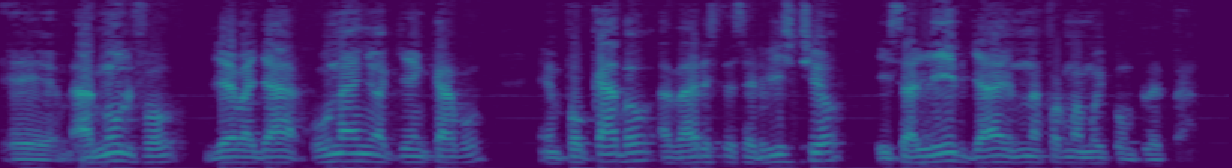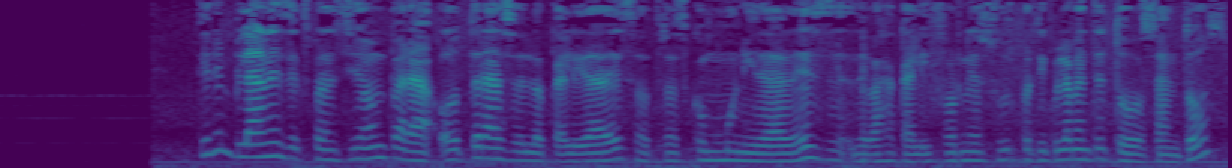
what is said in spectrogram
eh, Arnulfo lleva ya un año aquí en Cabo enfocado a dar este servicio y salir ya en una forma muy completa. ¿Tienen planes de expansión para otras localidades, otras comunidades de Baja California Sur, particularmente Todos Santos?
